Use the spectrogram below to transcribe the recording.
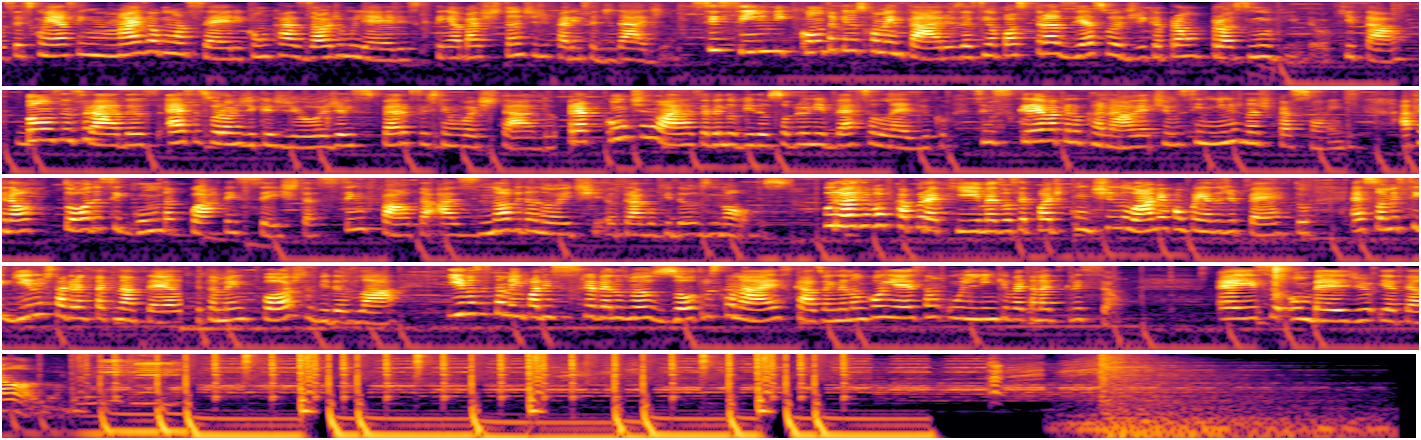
Vocês conhecem conhecem mais alguma série com um casal de mulheres que tenha bastante diferença de idade? Se sim, me conta aqui nos comentários e assim eu posso trazer a sua dica para um próximo vídeo. Que tal? Bom, censuradas, essas foram as dicas de hoje. Eu espero que vocês tenham gostado. Para continuar recebendo vídeos sobre o universo lésbico, se inscreva aqui no canal e ative o sininho de notificações. Afinal, toda segunda, quarta e sexta, sem falta, às nove da noite, eu trago vídeos novos. Por hoje eu vou ficar por aqui, mas você pode continuar me acompanhando de perto. É só me seguir no Instagram que tá aqui na tela. Eu também posto vídeos lá. E vocês também podem se inscrever nos meus outros canais, caso ainda não conheçam, o link vai estar na descrição. É isso, um beijo e até logo!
